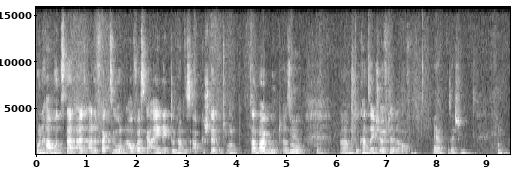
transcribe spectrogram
und haben uns dann als alle Fraktionen auf was geeinigt und haben das abgestimmt und dann war gut. Also ja, cool. ähm, so kann es eigentlich öfter laufen. Ja, sehr schön.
